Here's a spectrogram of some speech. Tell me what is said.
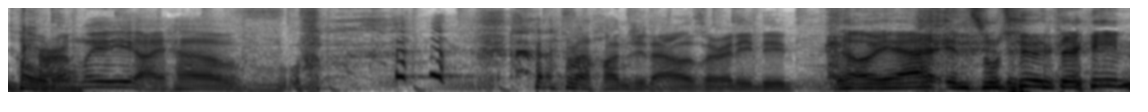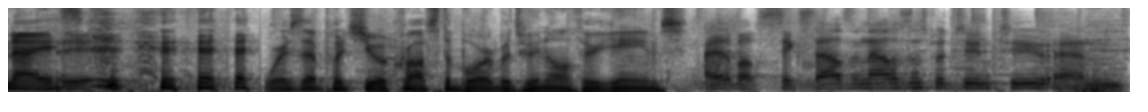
Total. Currently, I have. I have 100 hours already, dude. Oh yeah, in Splatoon 3. Nice. Where's that put you across the board between all three games? I had about 6,000 hours in Splatoon 2 and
